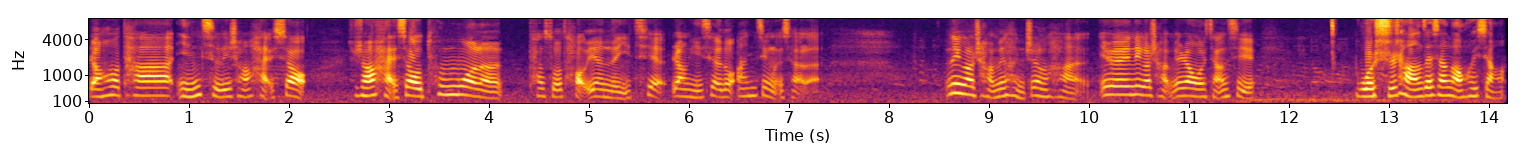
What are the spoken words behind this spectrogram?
然后它引起了一场海啸，这场海啸吞没了他所讨厌的一切，让一切都安静了下来。那个场面很震撼，因为那个场面让我想起，我时常在香港会想。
